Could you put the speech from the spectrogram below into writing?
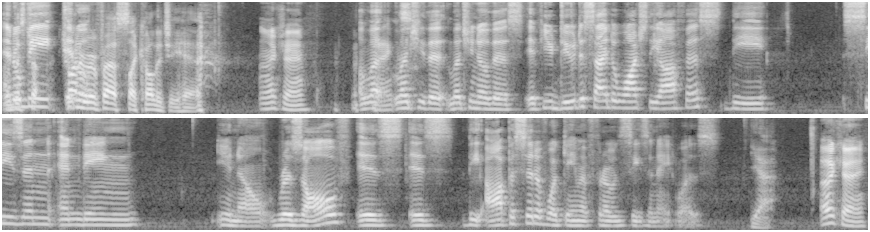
It'll just try- be. trying it'll, to reverse psychology here. okay. I'll let, let you the, let you know this. If you do decide to watch The Office, the season ending, you know, resolve is is the opposite of what Game of Thrones season eight was. yeah. Okay.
